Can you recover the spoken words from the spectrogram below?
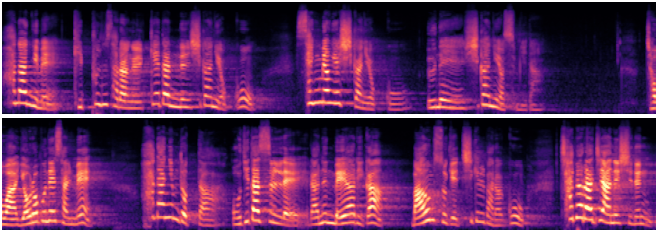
하나님의 깊은 사랑을 깨닫는 시간이었고 생명의 시간이었고 은혜의 시간이었습니다. 저와 여러분의 삶에 하나님 뒀다 어디다 쓸래 라는 메아리가 마음속에 치길 바라고 차별하지 않으시는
